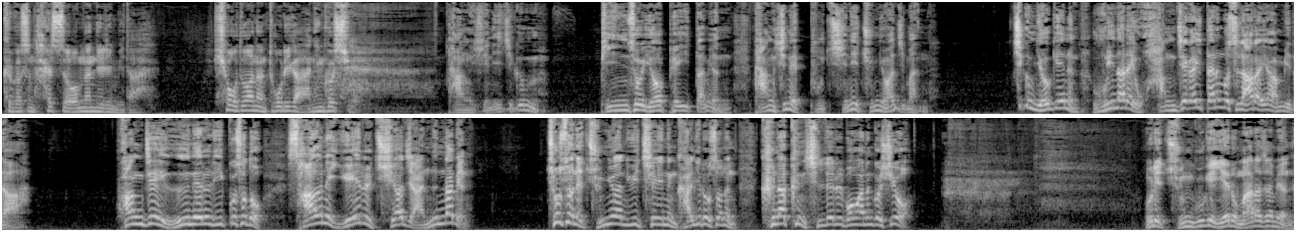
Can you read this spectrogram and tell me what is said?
그것은 할 수 없는 일입니다. 효도하는 도리가 아닌 것이오. 당신이 지금 빈소 옆에 있다면 당신의 부친이 중요하지만 지금 여기에는 우리나라의 황제가 있다는 것을 알아야 합니다. 황제의 은혜를 입고서도 사은의 유해를 취하지 않는다면 조선의 중요한 위치에 있는 관리로서는 크나큰 신뢰를 범하는 것이오. 우리 중국의 예로 말하자면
